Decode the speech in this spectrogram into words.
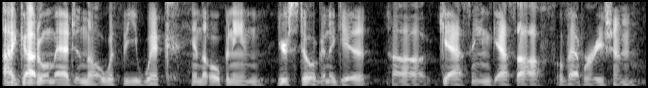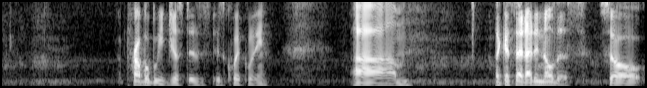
I got to imagine though with the wick in the opening you're still gonna get uh, gassing, gas off, evaporation probably just as, as quickly. Um, like I said, I didn't know this. So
